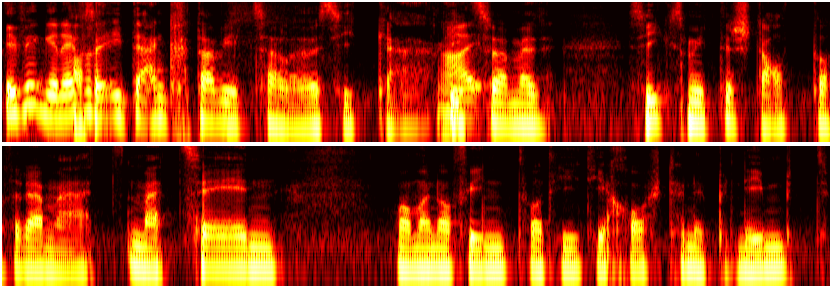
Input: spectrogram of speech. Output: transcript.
Ich finde einfach... Also ich denke, da wird es eine Lösung geben. Jetzt, wenn man, sei es mit der Stadt oder einem Mä- Mäzen, wo man noch findet, der die, die Kosten übernimmt.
